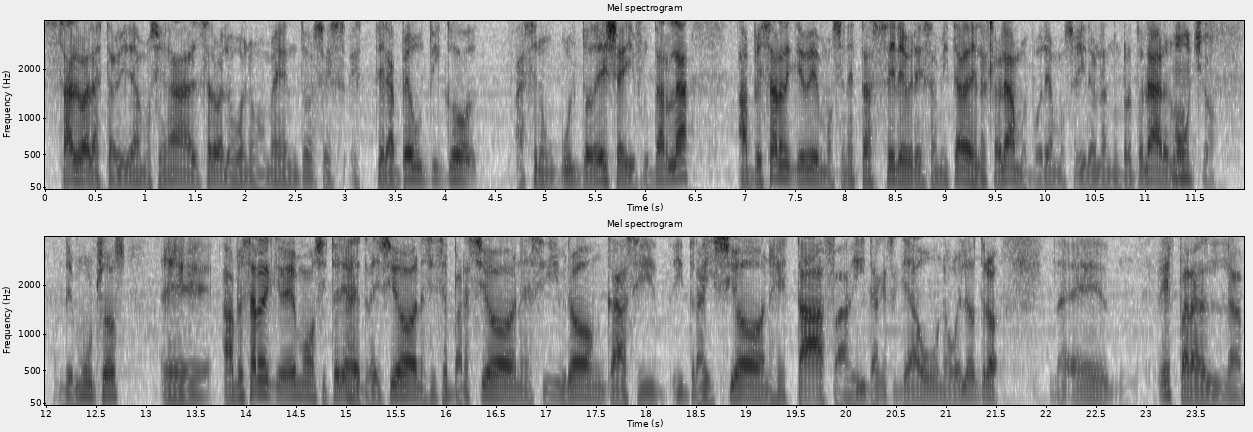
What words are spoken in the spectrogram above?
salva la estabilidad emocional, salva los buenos momentos, es, es terapéutico hacer un culto de ella y disfrutarla, a pesar de que vemos en estas célebres amistades de las que hablamos, y podríamos seguir hablando un rato largo, Mucho. de muchos, eh, a pesar de que vemos historias de traiciones y separaciones y broncas y, y traiciones, estafas, guita que se queda uno o el otro, eh, es para la,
